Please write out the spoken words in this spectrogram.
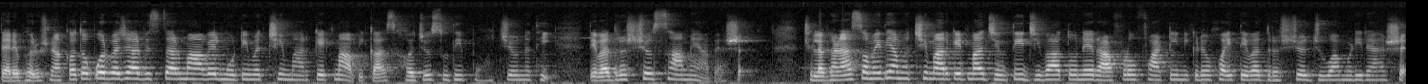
ત્યારે ભરૂચના કતોપુર બજાર વિસ્તારમાં આવેલ મોટી મચ્છી માર્કેટમાં વિકાસ હજુ સુધી પહોંચ્યો નથી તેવા દ્રશ્યો સામે આવ્યા છે. છેલ્લા ઘણા સમયથી આ મચ્છી માર્કેટમાં જીવતી જીવાતોને રાફડો ફાટી નીકળ્યો હોય તેવા દ્રશ્યો જોવા મળી રહ્યા છે.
